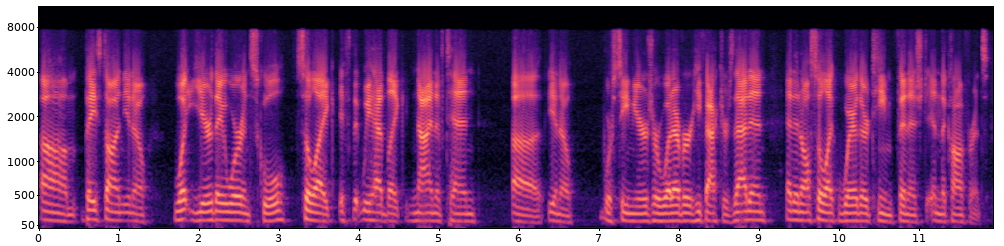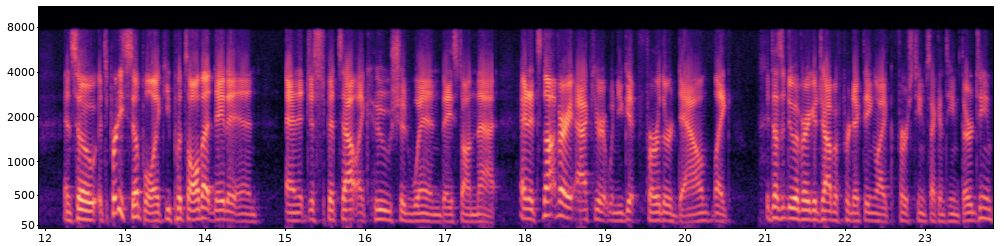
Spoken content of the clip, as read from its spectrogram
um, based on, you know, what year they were in school. So like if we had like 9 of 10 uh, you know, were seniors or whatever, he factors that in and then also like where their team finished in the conference. And so it's pretty simple. Like he puts all that data in and it just spits out like who should win based on that. And it's not very accurate when you get further down. Like it doesn't do a very good job of predicting like first team, second team, third team,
